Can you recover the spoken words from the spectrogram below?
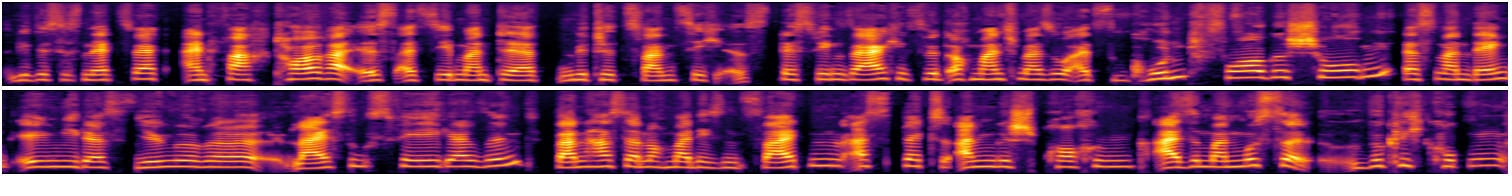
gewisses Netzwerk einfach teurer ist als jemand, der Mitte 20 ist. Deswegen sage ich, es wird auch manchmal so als Grund vorgeschoben, dass man denkt irgendwie, dass Jüngere leistungsfähiger sind. Dann hast du ja nochmal diesen zweiten Aspekt angesprochen. Also man muss wirklich gucken,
